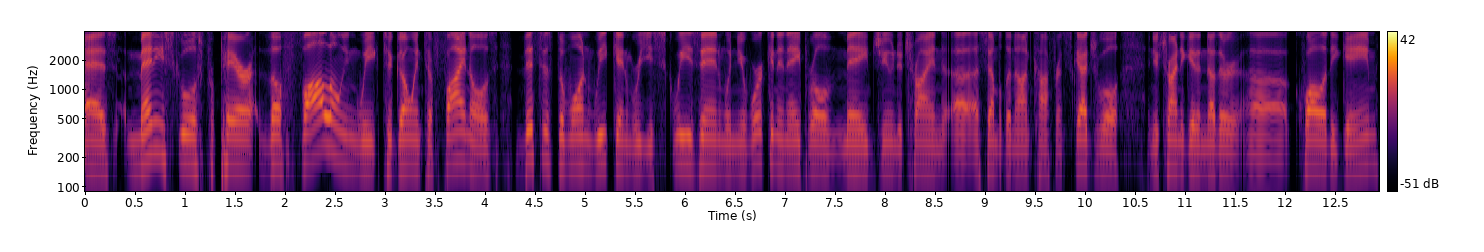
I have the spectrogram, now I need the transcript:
as many schools prepare the following week to go into finals. This is the one weekend where you squeeze in when you're working in April, May, June to try and uh, assemble the non conference schedule and you're trying to get another uh, quality game.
